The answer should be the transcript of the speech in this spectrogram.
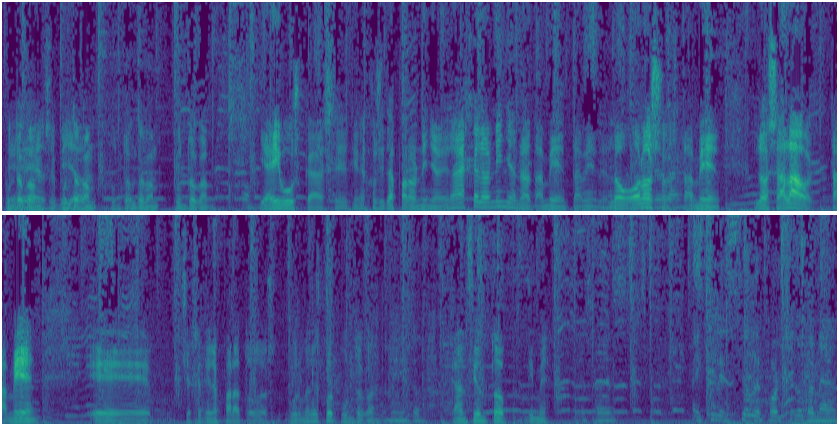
Punto com, Eh, punto com, punto punto com, punto com. Y ahí buscas, eh, tienes cositas para los niños. Y, "Ah, es que los niños no, también, también. Los golosos, también. Los salados, también. Eh, si es que tienes para todos. Gourmetsport.com. Canción top, dime. Esa es I Feel It Still de Portugal Man.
